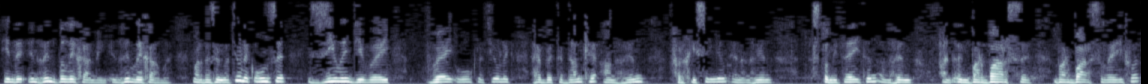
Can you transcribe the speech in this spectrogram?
in, de, in hun belichaming, in hun lichamen. Maar dat zijn natuurlijk onze zielen die wij, wij ook natuurlijk hebben te danken aan hun vergissingen en aan hun stomiteiten, aan hun, aan barbaarse leven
